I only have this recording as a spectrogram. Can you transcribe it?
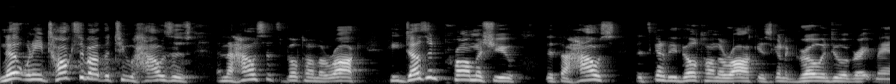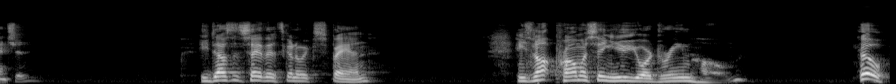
Note when he talks about the two houses and the house that's built on the rock, he doesn't promise you that the house that's going to be built on the rock is going to grow into a great mansion. He doesn't say that it's going to expand. He's not promising you your dream home. No,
